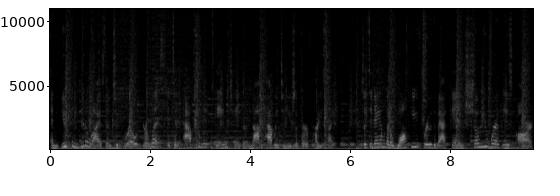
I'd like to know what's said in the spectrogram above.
and you can utilize them to grow your list. It's an absolute game changer not having to use a third party site. So, today I'm going to walk you through the back end, show you where these are,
